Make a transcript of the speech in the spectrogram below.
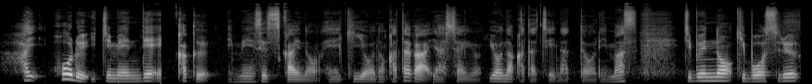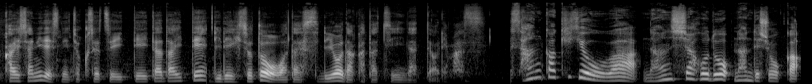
はいホール一面で各面接会の企業の方がいらっしゃるような形になっております。自分の希望する会社にですね直接行っていただいて履歴書等をお渡しするような形になっております。参加企業は何社ほどなんでしょうか？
